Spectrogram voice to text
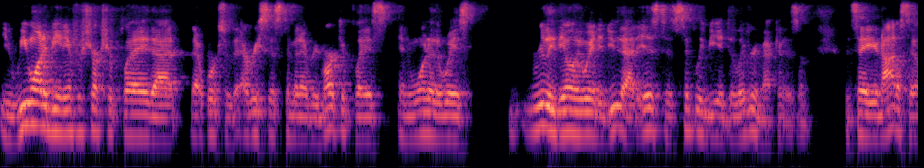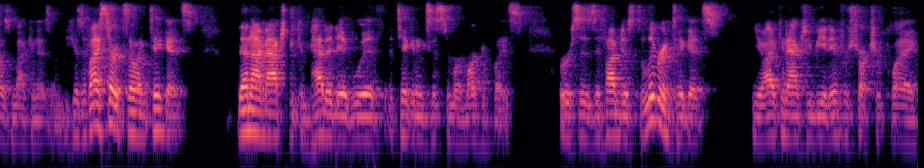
you know, we want to be an infrastructure play that that works with every system and every marketplace. And one of the ways, really the only way to do that is to simply be a delivery mechanism and say you're not a sales mechanism. Because if I start selling tickets, then I'm actually competitive with a ticketing system or marketplace. Versus if I'm just delivering tickets, you know, I can actually be an infrastructure play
